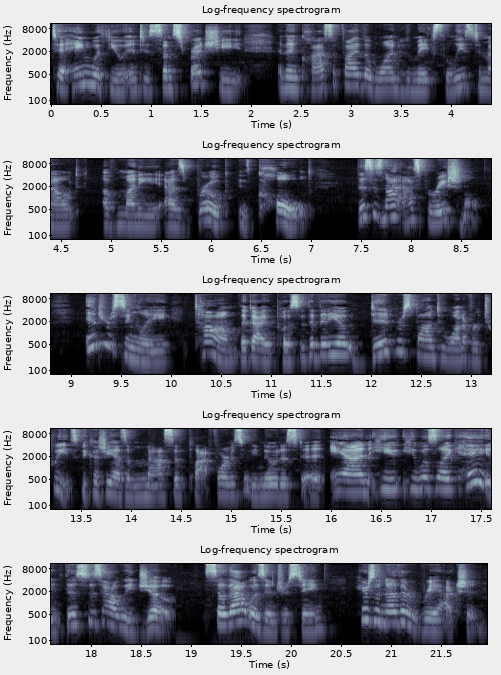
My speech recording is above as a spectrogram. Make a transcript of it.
to hang with you into some spreadsheet and then classify the one who makes the least amount of money as broke is cold. This is not aspirational. Interestingly, Tom, the guy who posted the video, did respond to one of her tweets because she has a massive platform, so he noticed it. And he he was like, "Hey, this is how we joke." So that was interesting. Here's another reaction.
